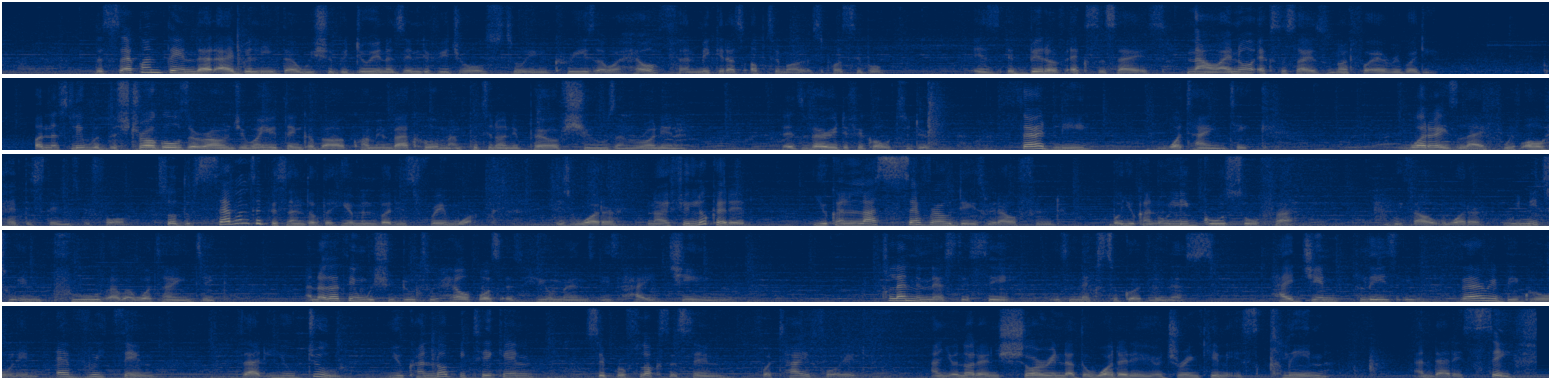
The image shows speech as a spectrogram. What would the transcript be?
The second thing that I believe that we should be doing as individuals to increase our health and make it as optimal as possible is a bit of exercise. Now, I know exercise is not for everybody. Honestly, with the struggles around you, when you think about coming back home and putting on a pair of shoes and running, it's very difficult to do. Thirdly, water intake. Water is life. We've all heard these things before. So the 70% of the human body's framework is water. Now, if you look at it, you can last several days without food, but you can only go so far without water. We need to improve our water intake. Another thing we should do to help us as humans is hygiene. Cleanliness, they say, is next to godliness. Hygiene plays a very big role in everything that you do. You cannot be taking ciprofloxacin for typhoid and you're not ensuring that the water that you're drinking is clean and that it's safe.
